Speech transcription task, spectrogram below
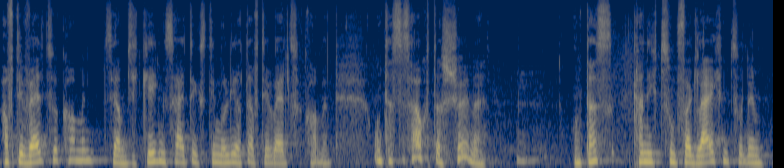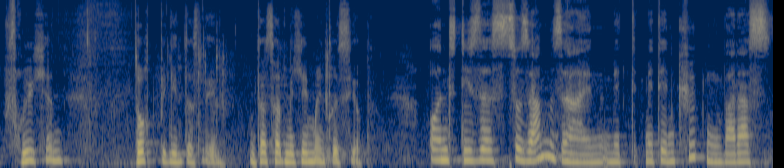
auf die Welt zu kommen. Sie haben sich gegenseitig stimuliert, auf die Welt zu kommen. Und das ist auch das Schöne. Und das kann ich zum Vergleichen zu dem Frühchen. Dort beginnt das Leben. Und das hat mich immer interessiert. Und dieses Zusammensein mit, mit den Küken, war das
